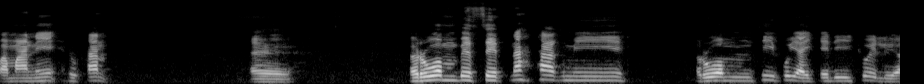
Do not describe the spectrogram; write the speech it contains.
ประมาณนี้ทุกท่าน เออรวมเบ็ดเสร็จนะ ถ้ามีรวมที่ผู้ใหญ่ใจดีช่วยเหลือ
